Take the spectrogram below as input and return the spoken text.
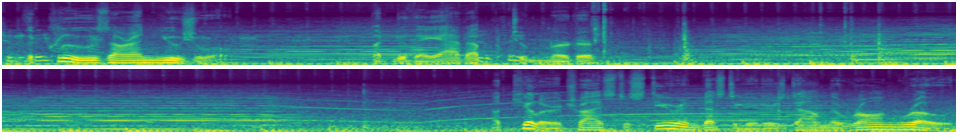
The clues are unusual, but do they add up to murder? A killer tries to steer investigators down the wrong road.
